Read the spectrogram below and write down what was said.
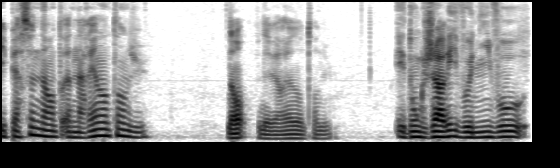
Et personne n'a rien entendu. Non, vous n'avez rien entendu. Et donc j'arrive au niveau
